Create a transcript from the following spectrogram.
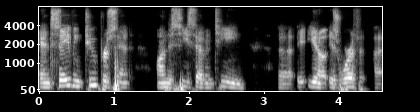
And saving 2% on the C17, uh, you know, is worth, uh,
